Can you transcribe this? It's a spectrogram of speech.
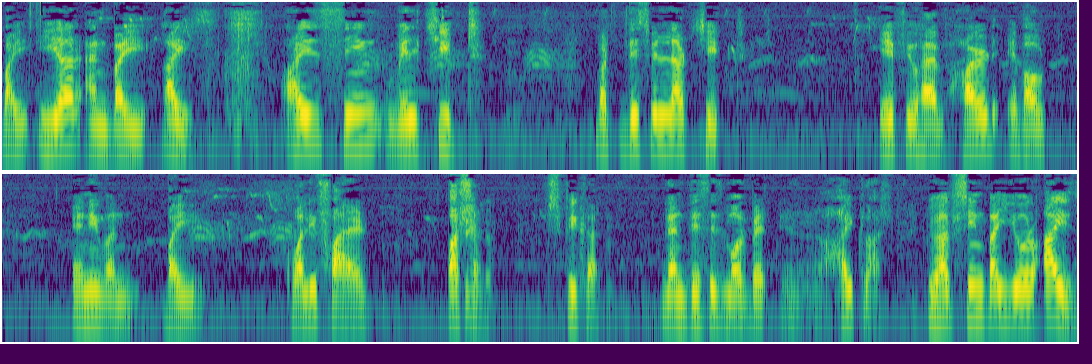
by ear and by eyes. Eyes seeing will cheat, but this will not cheat. If you have heard about anyone by qualified person, speaker, then this is more be- uh, high class. You have seen by your eyes,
